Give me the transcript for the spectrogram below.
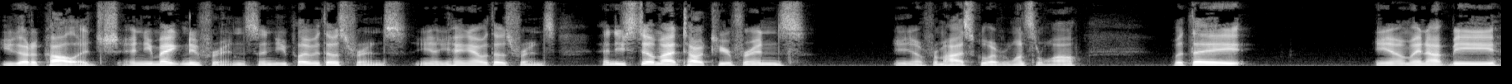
you go to college and you make new friends and you play with those friends you know you hang out with those friends and you still might talk to your friends you know from high school every once in a while but they you know may not be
